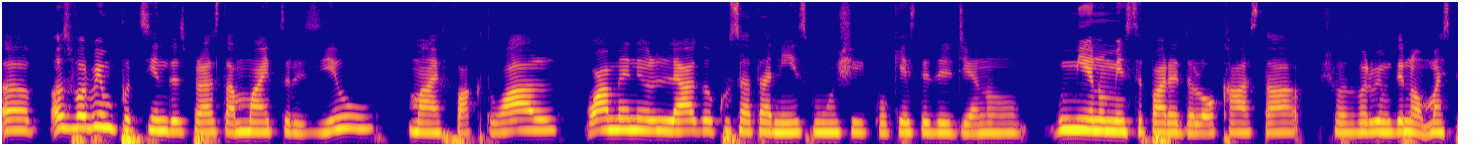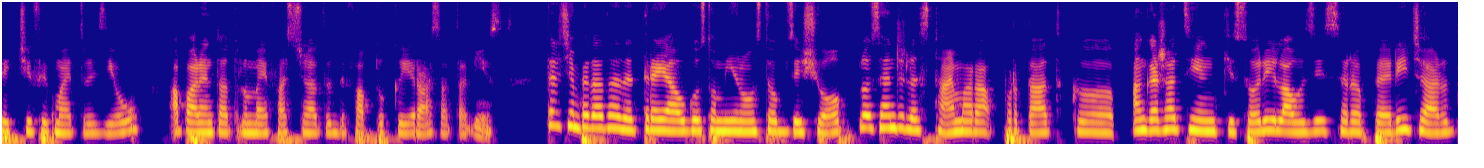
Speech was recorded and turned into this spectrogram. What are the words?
Uh, o să vorbim puțin despre asta mai târziu, mai factual. Oamenii îl leagă cu satanismul și cu chestii de genul. Mie nu mi se pare deloc asta și o să vorbim din nou mai specific mai târziu. Aparent toată lumea e fascinată de faptul că era satanist. Trecem pe data de 3 august 1988. Los Angeles Times a raportat că angajații închisorii l-au ziseră pe Richard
